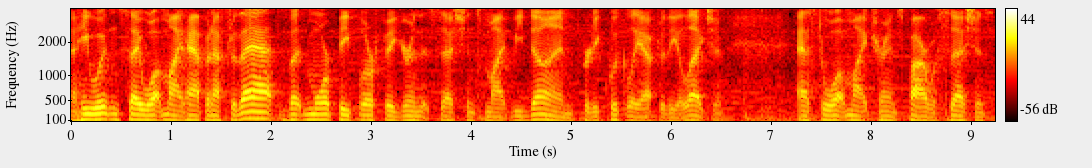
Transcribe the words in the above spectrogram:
Now, he wouldn't say what might happen after that, but more people are figuring that Sessions might be done pretty quickly after the election as to what might transpire with Sessions.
